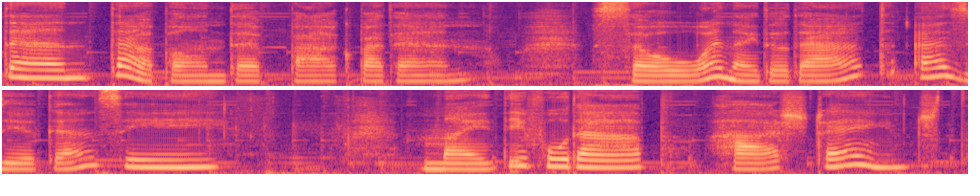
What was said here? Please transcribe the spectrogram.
then tap on the back button. So when I do that, as you can see, my default app has changed.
